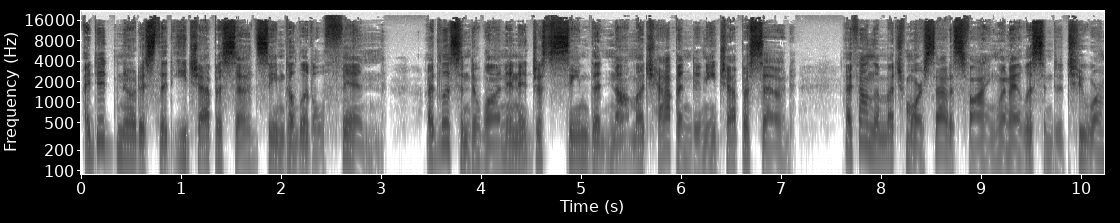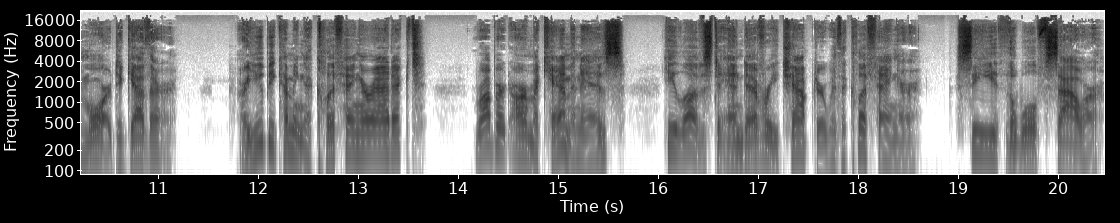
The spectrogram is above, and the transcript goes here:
I did notice that each episode seemed a little thin. I'd listened to one, and it just seemed that not much happened in each episode. I found them much more satisfying when I listened to two or more together. Are you becoming a cliffhanger addict? Robert R. McCammon is. He loves to end every chapter with a cliffhanger. See The Wolf's Hour.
